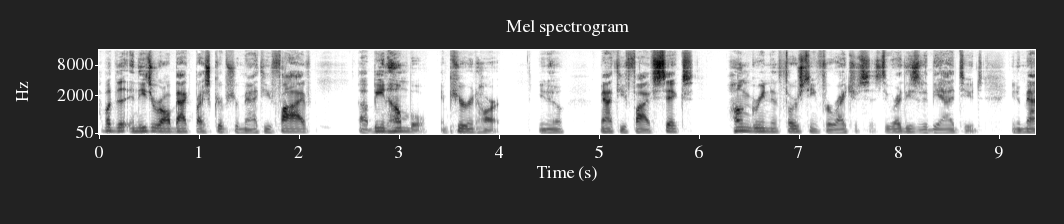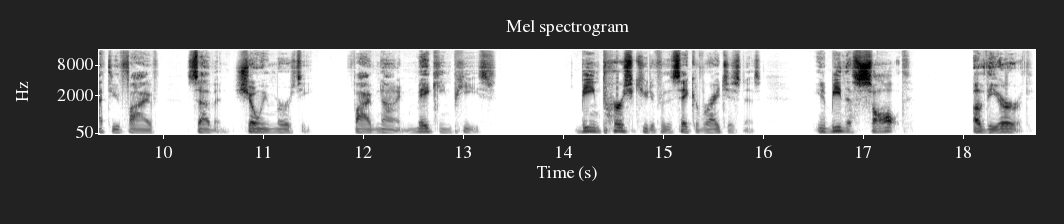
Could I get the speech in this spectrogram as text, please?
How about the, and these are all backed by scripture, Matthew 5, uh, being humble and pure in heart, you know, Matthew 5, 6, hungering and thirsting for righteousness. These are the Beatitudes. You know, Matthew 5, 7, showing mercy, 5, 9, making peace being persecuted for the sake of righteousness, you know, being the salt of the earth,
